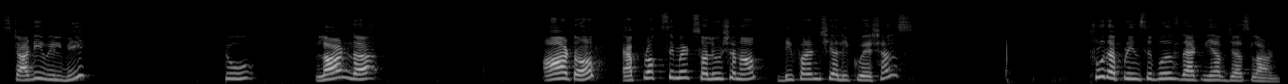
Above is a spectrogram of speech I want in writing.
study will be to learn the art of approximate solution of differential equations through the principles that we have just learned.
